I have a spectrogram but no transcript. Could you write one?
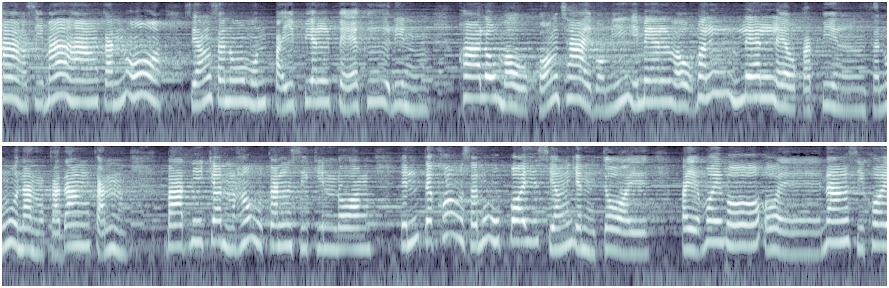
ห่างสิมาห่างกันโอ้เสียงสนุหมุนไปเปลี่ยนแปรคือลินคาลมเบาของชายบ่มีแมนเบามันเล่นแล้วกะปินสนุนั่นกะดังกัน บาดนี้จนเฮากันสิกินดอง เห็นแต่ข้องสนุปล่อยเสียงเย็นจอยไปม้อยโบยนางสิคอย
